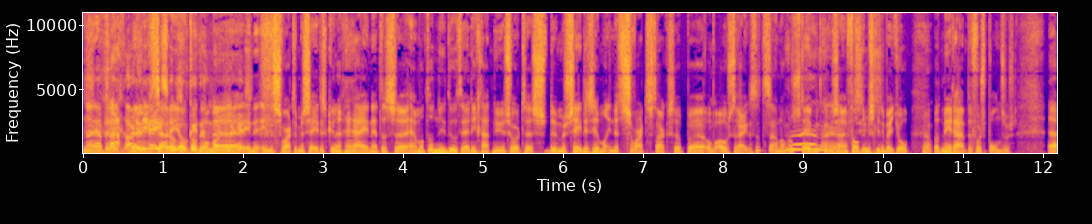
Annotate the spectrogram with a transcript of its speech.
Nou ja, wellicht, wellicht zou hij ook in een, in, een, in een zwarte Mercedes kunnen gaan rijden. Net als Hamilton nu doet. Hè. Die gaat nu een soort de Mercedes helemaal in het zwart straks op, op Oostenrijk. Dus dat zou nog een Ja, statement nou kunnen ja, zijn. Valt hij misschien een beetje op. Ja. Wat meer ruimte voor sponsors. Uh,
